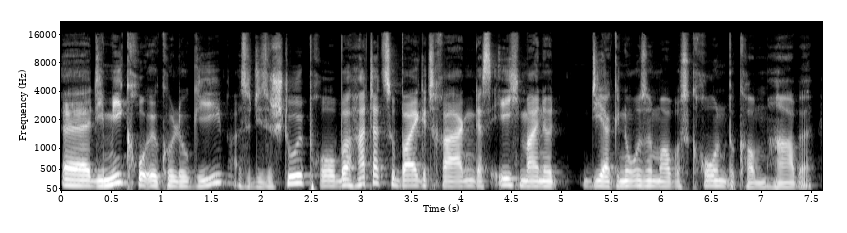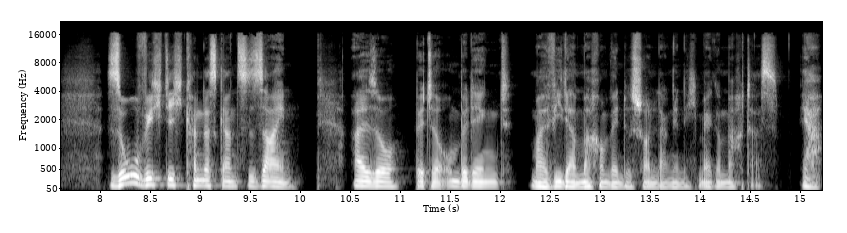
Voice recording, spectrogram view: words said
äh, die Mikroökologie, also diese Stuhlprobe, hat dazu beigetragen, dass ich meine Diagnose Morbus Crohn bekommen habe. So wichtig kann das Ganze sein. Also bitte unbedingt mal wieder machen, wenn du es schon lange nicht mehr gemacht hast. Ja,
